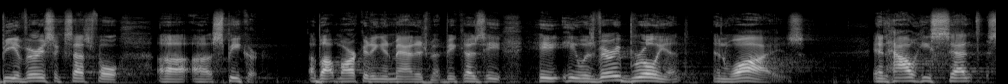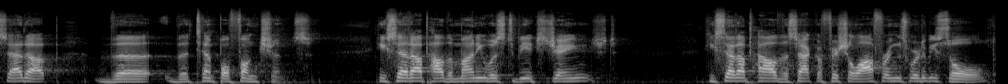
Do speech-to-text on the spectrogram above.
be a very successful uh, uh, speaker about marketing and management because he, he, he was very brilliant and wise in how he set, set up the, the temple functions. He set up how the money was to be exchanged. He set up how the sacrificial offerings were to be sold.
